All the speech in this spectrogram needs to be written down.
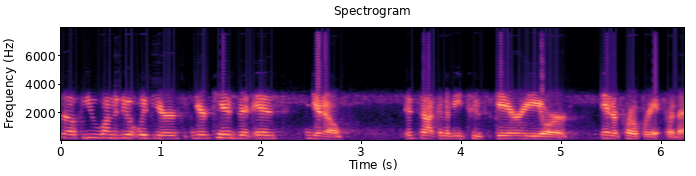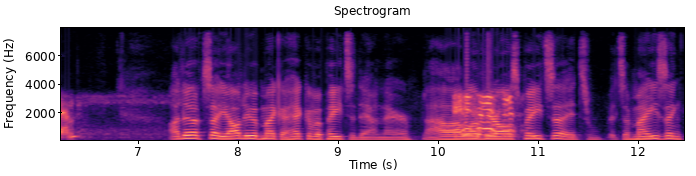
so if you want to do it with your your kids, it is you know, it's not going to be too scary or inappropriate for them. I do have to say, y'all do make a heck of a pizza down there. I, I love your all's pizza. It's it's amazing.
